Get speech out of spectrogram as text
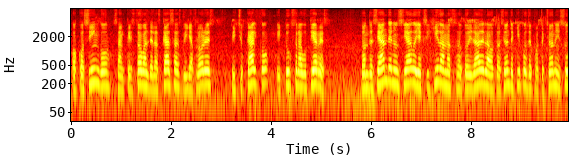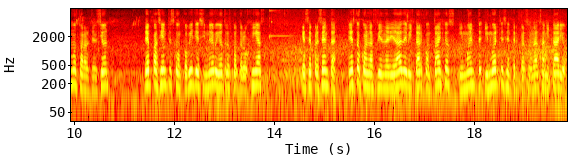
Ocosingo, San Cristóbal de las Casas, Villaflores, Pichucalco y Tuxtla Gutiérrez, donde se han denunciado y exigido a nuestras autoridades la dotación de equipos de protección e insumos para la atención de pacientes con COVID-19 y otras patologías que se presentan. Esto con la finalidad de evitar contagios y, muertes entre el personal sanitario.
